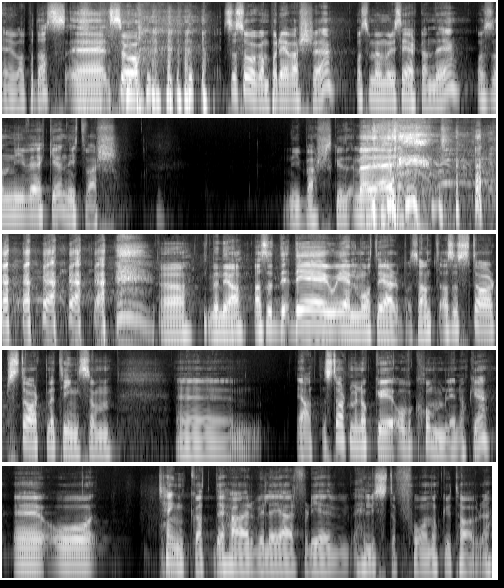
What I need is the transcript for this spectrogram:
eh, var på dass, eh, så, så så han på det verset, og så memoriserte han det, og så ny veke, nytt vers. Ny bæsj. Men, eh, ja, men ja, altså det, det er jo én måte å gjøre det på. sant? Altså Start, start med ting som eh, Ja, start med noe overkommelig noe. Eh, og tenk at det her vil jeg gjøre fordi jeg har lyst til å få noe ut av det.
